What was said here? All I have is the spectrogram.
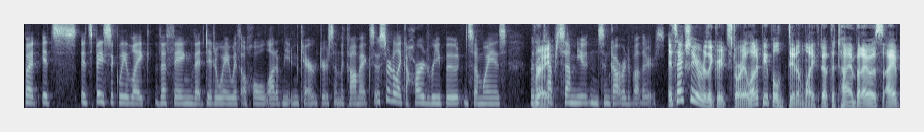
but it's it's basically like the thing that did away with a whole lot of mutant characters in the comics. It's sort of like a hard reboot in some ways, where they Right. kept some mutants and got rid of others. It's actually a really great story. A lot of people didn't like it at the time, but I was I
